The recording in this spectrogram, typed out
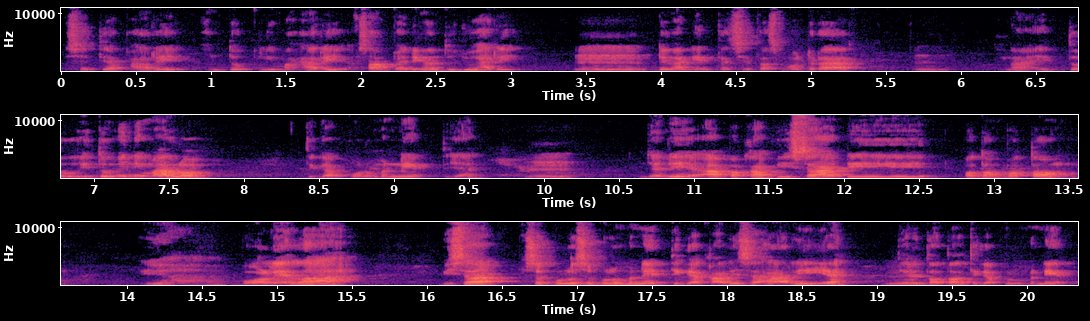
setiap hari untuk lima hari sampai dengan tujuh hari Hmm. dengan intensitas moderat. Hmm. Nah, itu itu minimal loh 30 menit ya. Hmm. Jadi apakah bisa dipotong-potong? Ya, bolehlah. Bisa 10-10 menit tiga kali sehari ya. Jadi Hmm. total 30 menit.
